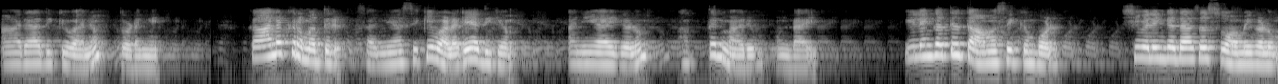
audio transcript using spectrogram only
ആരാധിക്കുവാനും തുടങ്ങി. കാലക്രമത്തിൽ സന്യാസിക്ക് വളരെയധികം അനുയായികളും ഭക്തന്മാരും ഉണ്ടായി. ഇലങ്കത്തിൽ താമസിക്കുമ്പോൾ ശിവലിംഗദാസ സ്വാമികളും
